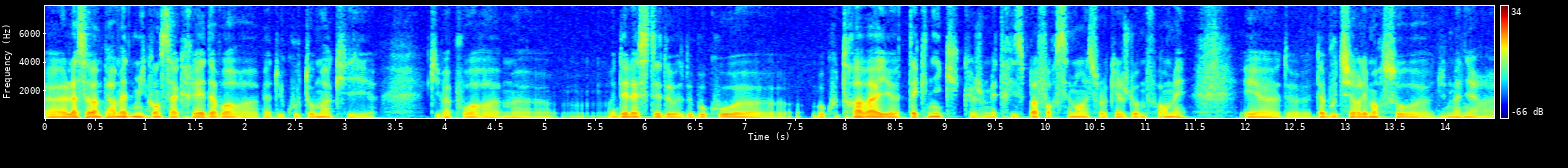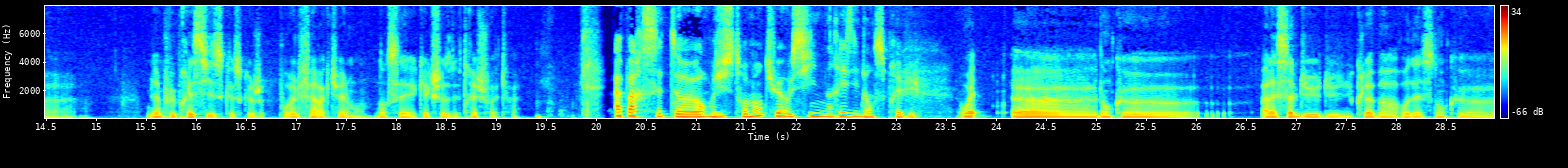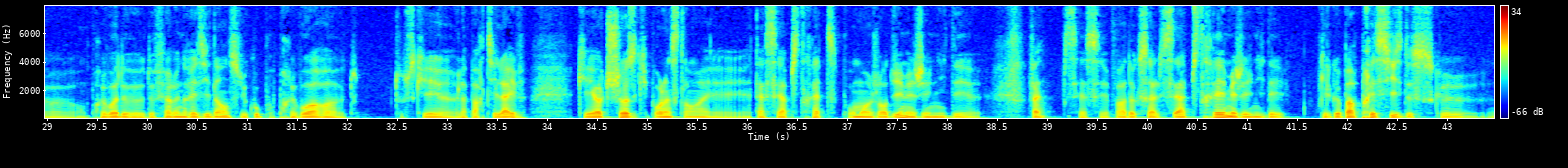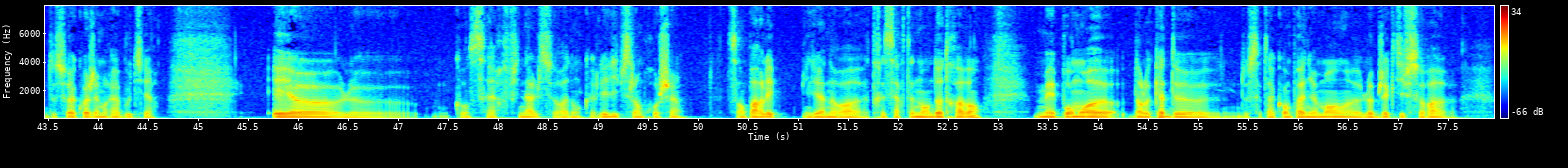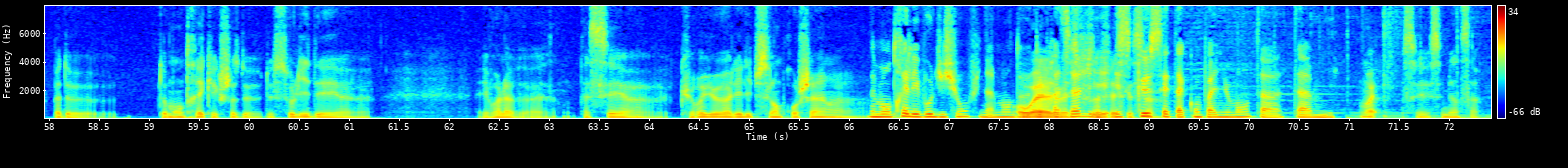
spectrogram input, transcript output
Euh, là, ça va me permettre de m'y consacrer, d'avoir euh, bah, du coup Thomas qui qui va pouvoir me, me délester de, de beaucoup, euh, beaucoup de travail technique que je maîtrise pas forcément et sur lequel je dois me former, et euh, d'aboutir les morceaux d'une manière bien plus précise que ce que je pourrais le faire actuellement. Donc c'est quelque chose de très chouette. ouais. À part cet enregistrement, tu as aussi une résidence prévue. Euh, donc euh, à la salle du, club à Rodez, donc euh, on prévoit de, faire une résidence du coup pour prévoir euh, tout, ce qui est euh, la partie live, qui est autre chose qui pour l'instant est, assez abstraite pour moi aujourd'hui, mais j'ai une idée. euh, Enfin, c'est assez paradoxal, c'est abstrait, mais j'ai une idée quelque part précise de ce de ce à quoi j'aimerais aboutir. Et euh, le concert final sera donc l'Ellipse l'an prochain. Sans parler, il y en aura très certainement d'autres avant. Mais pour moi, dans le cadre de, de cet accompagnement, euh, l'objectif sera bah, de, de montrer quelque chose de, de solide et, euh, et voilà, assez euh, curieux à l'ellipse l'an prochain. euh. De montrer l'évolution finalement de, Ouais, Pretzel à et c'est que ça. cet accompagnement t'a amené? Ouais, c'est c'est bien ça.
